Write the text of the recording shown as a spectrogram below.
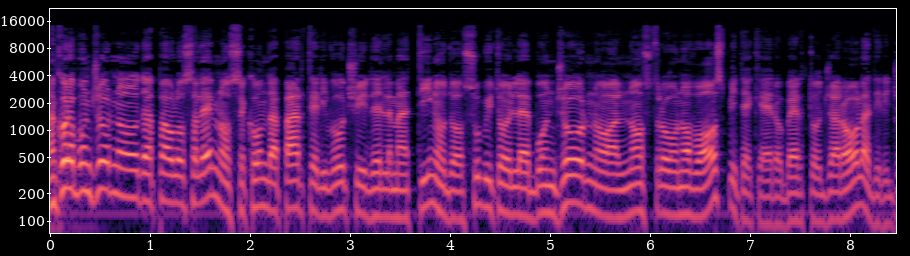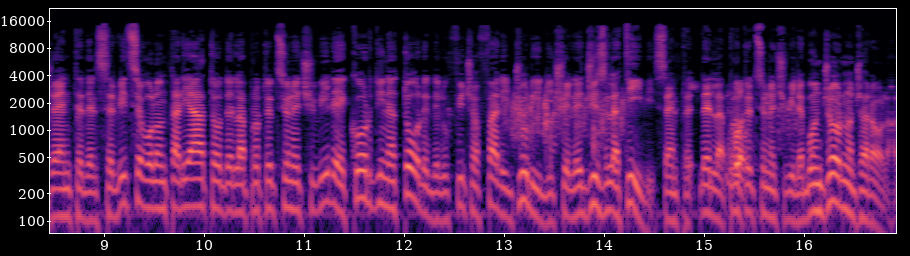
Ancora buongiorno da Paolo Salerno, seconda parte di Voci del Mattino. Do subito il buongiorno al nostro nuovo ospite che è Roberto Giarola, dirigente del Servizio Volontariato della Protezione Civile e coordinatore dell'Ufficio Affari Giuridici e Legislativi, sempre della Protezione Civile. Buongiorno Giarola.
